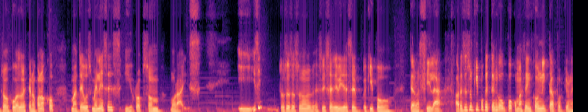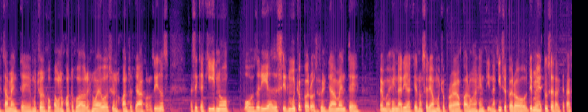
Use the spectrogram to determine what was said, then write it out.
dos jugadores que no conozco, Mateus Meneses y Robson Moraes. Y, sí, entonces eso así se divide ese equipo de Brasil A. Ahora ese es un equipo que tengo un poco más de incógnita porque honestamente muchos unos cuantos jugadores nuevos y unos cuantos ya conocidos, así que aquí no podría decir mucho, pero definitivamente me imaginaría que no sería mucho problema para un Argentina 15, pero dime tú César, ¿qué tal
